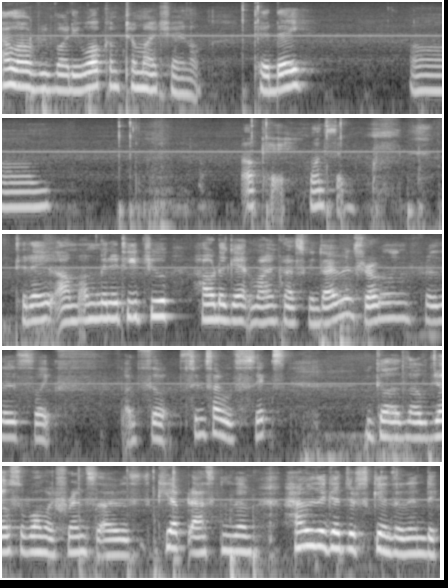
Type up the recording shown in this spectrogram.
Hello everybody, welcome to my channel. Today, um, okay, one second. Today, um, I'm gonna teach you how to get Minecraft skins. I've been struggling for this like, since I was six, because I was jealous of all my friends. I was kept asking them how do they get their skins, and then they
